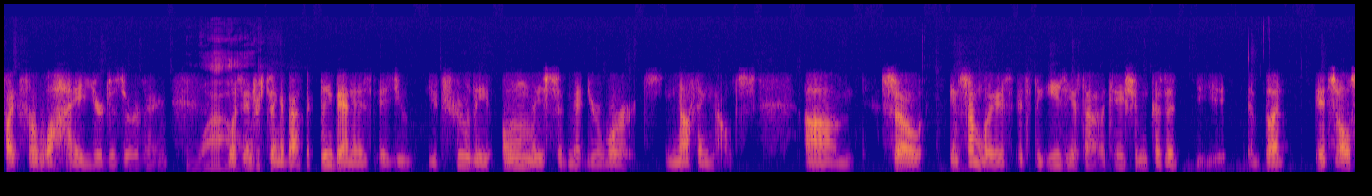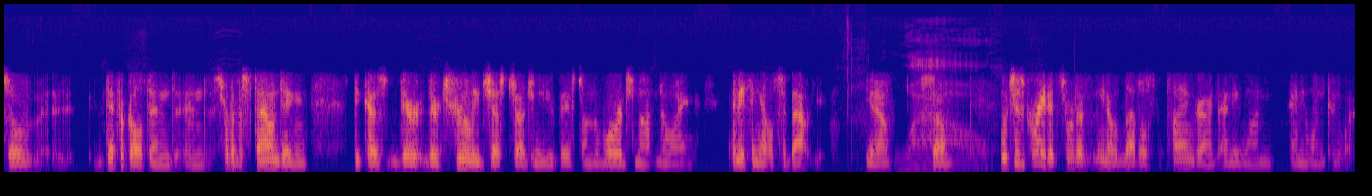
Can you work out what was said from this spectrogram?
fight for why you're deserving. Wow. What's interesting about the Kleban is is you you truly only submit your words, nothing else. Um, so in some ways, it's the easiest application because it, but it's also difficult and and sort of astounding because they're they're truly just judging you based on the words, not knowing anything else about you. You know. Wow. So, which is great. It sort of you know levels the playing ground. Anyone anyone can win.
